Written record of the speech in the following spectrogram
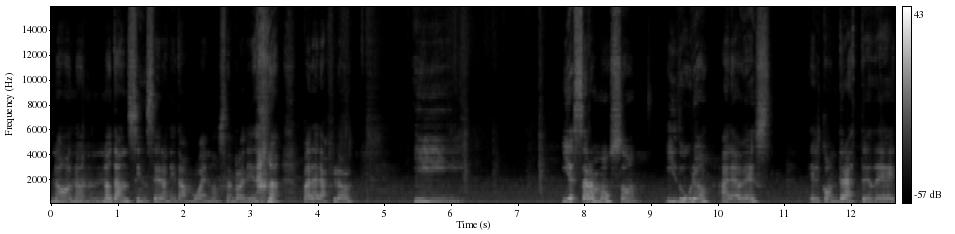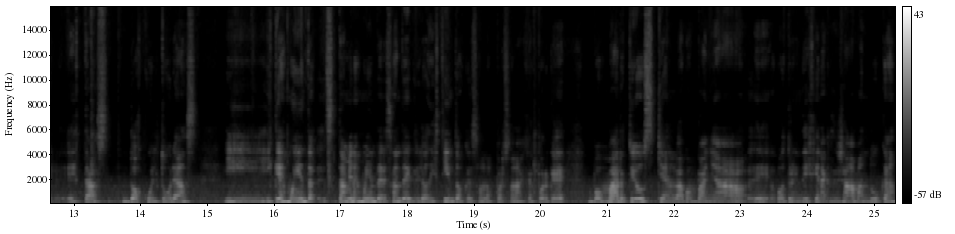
no, no, no tan sinceros ni tan buenos en realidad para la flor. Y, y es hermoso y duro a la vez el contraste de estas dos culturas Y, y que es muy también es muy interesante lo distintos que son los personajes, porque Bon Martius, quien lo acompaña, eh, otro indígena que se llama Manduca,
